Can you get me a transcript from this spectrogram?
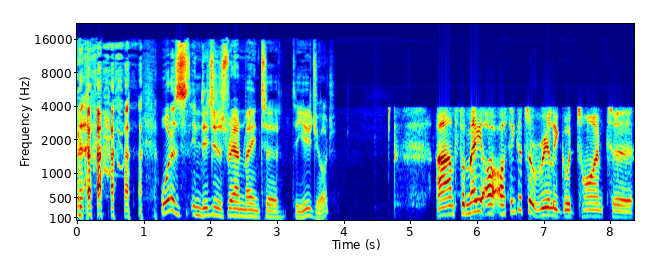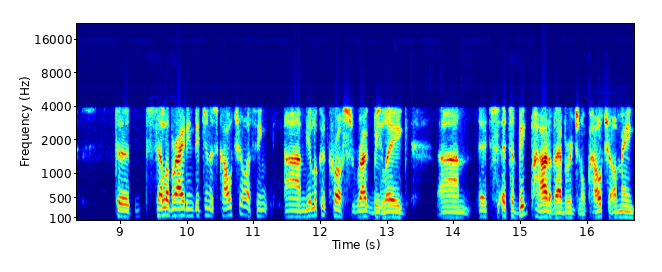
What does Indigenous round mean to, to you, George? Um, for me, I, I think it's a really good time to to celebrate Indigenous culture. I think um, you look across rugby league, um, it's it's a big part of Aboriginal culture. I mean,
